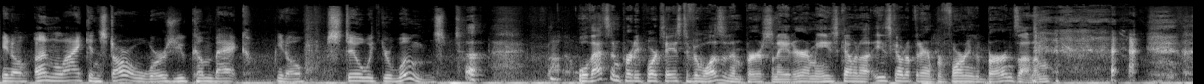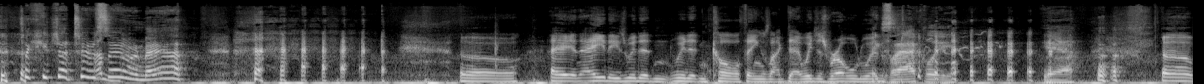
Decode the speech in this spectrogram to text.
you know, unlike in Star Wars, you come back, you know, still with your wounds. Well, that's in pretty poor taste if it was an impersonator. I mean, he's coming up, he's coming up there and performing with burns on him. it's like you did too soon, man. Oh, hey, in the '80s we didn't we didn't call things like that. We just rolled with it. Exactly. yeah. Uh,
